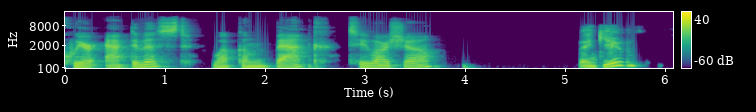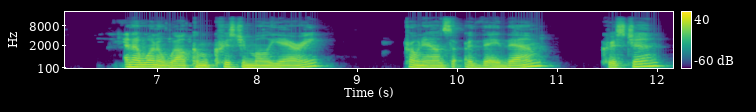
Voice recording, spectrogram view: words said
queer activist. Welcome back to our show. Thank you. And I want to welcome Christian Molieri. Pronouns are they, them. Christian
